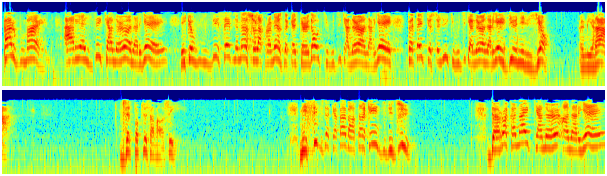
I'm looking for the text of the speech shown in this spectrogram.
par vous-même à réaliser qu'il y en a un en arrière et que vous vivez simplement sur la promesse de quelqu'un d'autre qui vous dit qu'il y en a un en arrière, peut-être que celui qui vous dit qu'il y en a un en arrière vit une illusion, un mirage. Vous n'êtes pas plus avancé. Mais si vous êtes capable en tant qu'individu de reconnaître qu'il y en a un en arrière,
